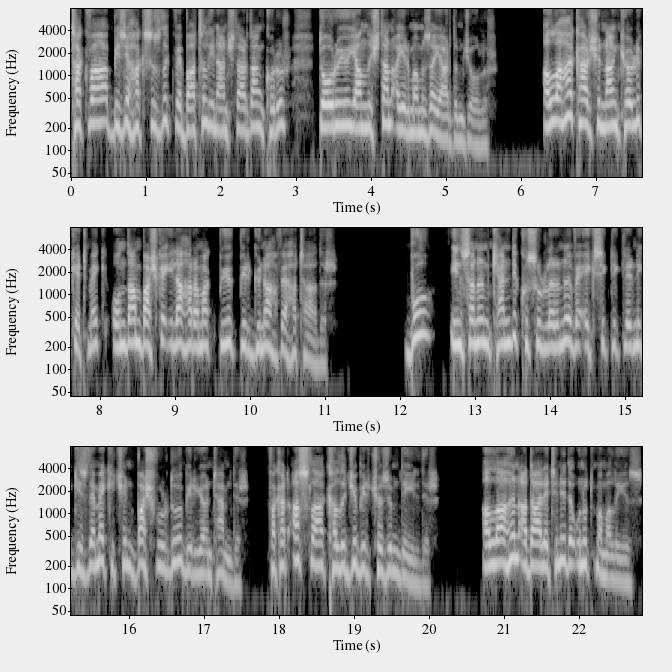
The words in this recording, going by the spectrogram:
Takva bizi haksızlık ve batıl inançlardan korur, doğruyu yanlıştan ayırmamıza yardımcı olur. Allah'a karşı nankörlük etmek, ondan başka ilah aramak büyük bir günah ve hatadır. Bu, insanın kendi kusurlarını ve eksikliklerini gizlemek için başvurduğu bir yöntemdir. Fakat asla kalıcı bir çözüm değildir. Allah'ın adaletini de unutmamalıyız.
